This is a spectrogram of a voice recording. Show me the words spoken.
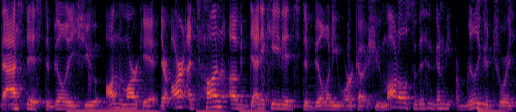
fastest stability shoe on the market. There aren't a ton of dedicated stability workout shoe models, so this is gonna be a really good choice.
